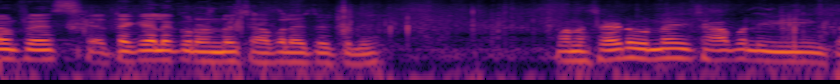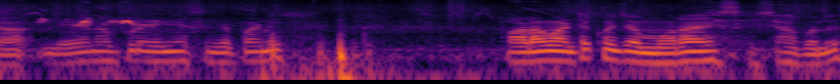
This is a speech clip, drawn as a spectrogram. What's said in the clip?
చూడండి ఫ్రెండ్స్. ఎట్టకేలకు రెండో చేపలు అయితే వచ్చినాయి. మన సైడ్ ఉన్నాయి చేపలు ఇవి ఇంకా. లేనప్పుడు ఏం చేస్తాం చెప్పండి? పడమంటే కొంచెం మొర వేస్తాయి చేపలు.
